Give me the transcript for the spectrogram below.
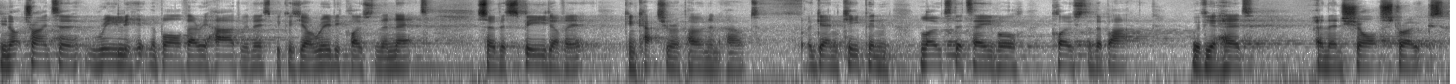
You're not trying to really hit the ball very hard with this because you're really close to the net, so the speed of it can catch your opponent out. Again, keeping low to the table, close to the bat with your head, and then short strokes.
